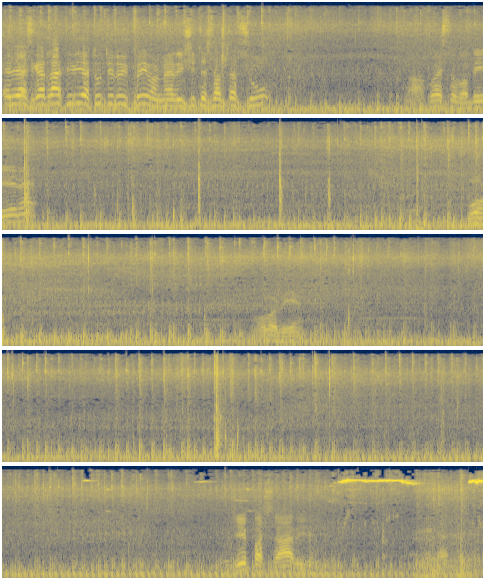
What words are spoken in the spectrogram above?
E li ha sgarlati via tutti lui prima, non è riuscito a saltare su. No, questo va bene. Buono. Oh, va bene. Così è passabile. Eh.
